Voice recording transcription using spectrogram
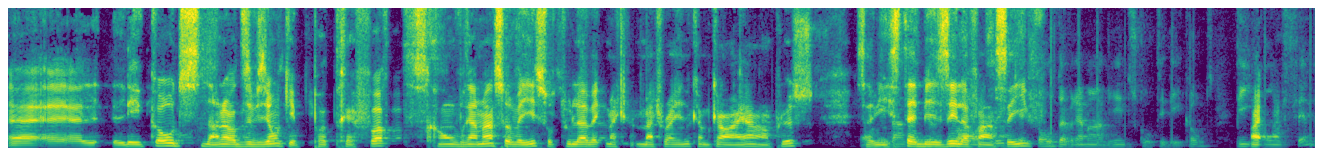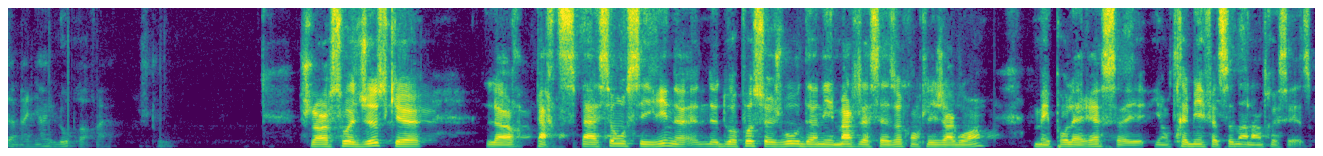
euh, les coachs dans leur division qui n'est pas très forte seront vraiment surveillés, surtout là avec Matt Ryan comme carrière en plus. Ça vient stabiliser l'offensive. chose de vraiment bien du côté des coachs. Puis on le fait de manière low profile, je trouve. Je leur souhaite juste que leur participation aux séries ne, doit pas se jouer au dernier match de la saison contre les Jaguars. Mais pour le reste, euh, ils ont très bien fait ça dans l'entre-saison.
